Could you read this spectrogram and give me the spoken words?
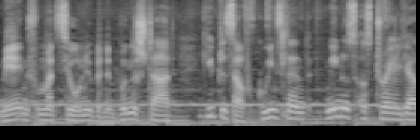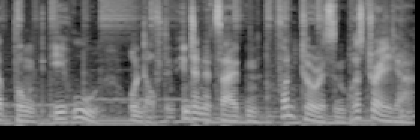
Mehr Informationen über den Bundesstaat gibt es auf queensland-australia.eu und auf den Internetseiten von Tourism Australia.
